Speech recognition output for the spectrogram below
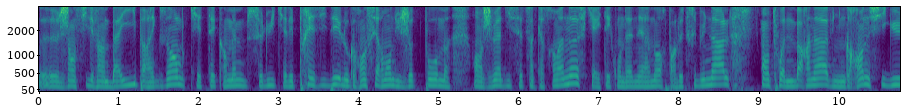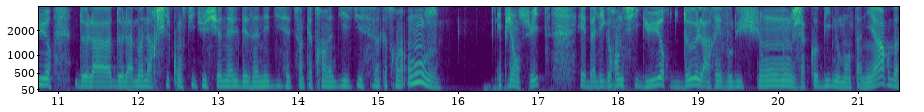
euh, Jean-Sylvain Bailly, par exemple, qui était quand même celui qui avait présidé le grand serment du jeu de paume en juin 1789, qui a été condamné à mort par le tribunal. Antoine Barnave, une grande figure de la, de la monarchie constitutionnelle des années 1790-1791. Et puis ensuite, eh ben, les grandes figures de la révolution jacobine ou montagnarde,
